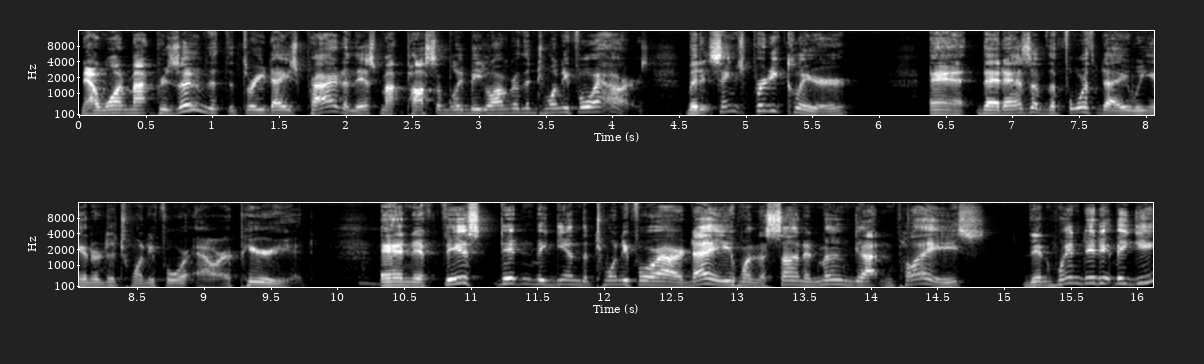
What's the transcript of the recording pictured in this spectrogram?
Now, one might presume that the three days prior to this might possibly be longer than 24 hours, but it seems pretty clear uh, that as of the fourth day, we entered a 24 hour period. And if this didn't begin the 24 hour day when the sun and moon got in place, then when did it begin?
